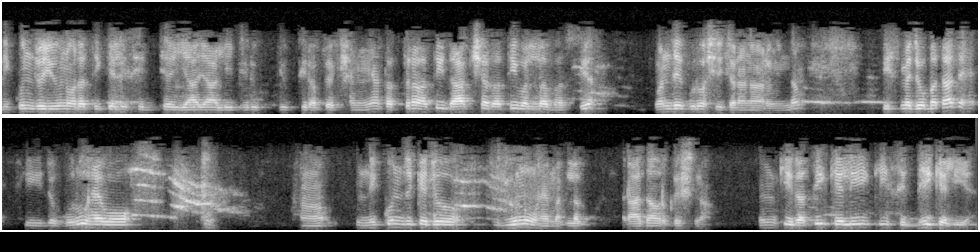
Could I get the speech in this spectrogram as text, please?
निकुंज यून और अति के लिए सिद्ध या यालिप्युक्तिरपेक्षणीय तत्र अति दाक्षद, अति वल्लभ से वंदे गुरु श्री चरणारविंदम। इसमें जो बताते हैं कि जो गुरु है वो निकुंज के जो यूनु है मतलब राधा और कृष्णा, उनकी रति के लिए की सिद्धि के लिए।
